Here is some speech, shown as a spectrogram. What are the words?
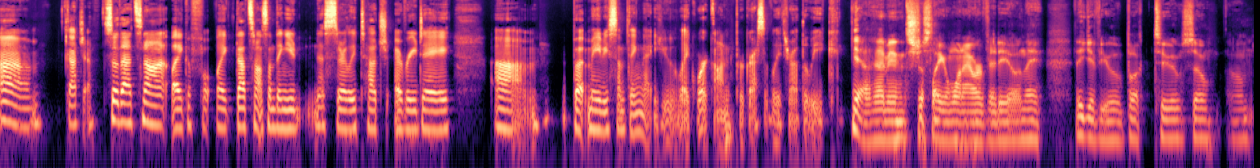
Um, gotcha. So that's not like a full, like that's not something you necessarily touch every day, um, but maybe something that you like work on progressively throughout the week. Yeah, I mean it's just like a one hour video and they they give you a book too. So um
